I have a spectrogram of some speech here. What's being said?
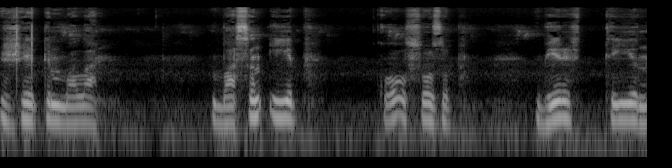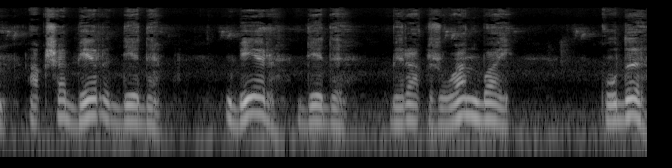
жетім бала. Басын иіп қол созып бер тиын ақша бер деді. Бер деді. Бірақ жуан бай қуды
